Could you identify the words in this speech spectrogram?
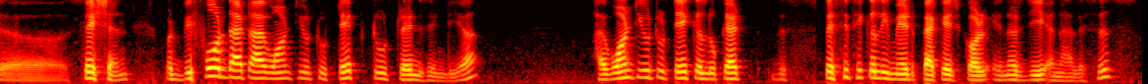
uh, session, but before that I want you to take to Trends India. I want you to take a look at the specifically made package called energy analysis.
